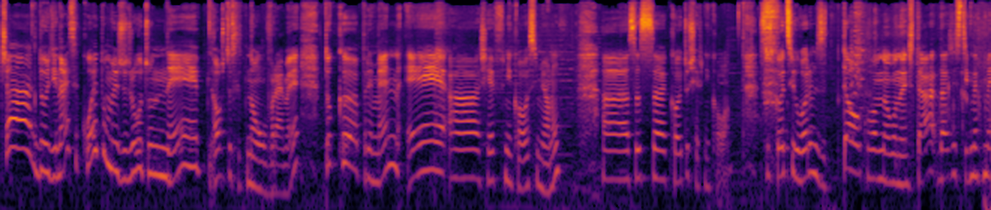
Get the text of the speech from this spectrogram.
чак до 11, което между другото не е още след много време. Тук при мен е а, шеф Никола Симеонов, а, с а, който шеф Никола, с който си говорим за толкова много неща. Даже стигнахме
